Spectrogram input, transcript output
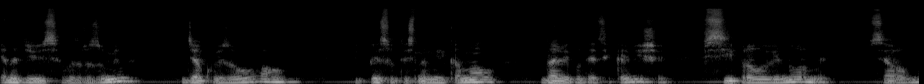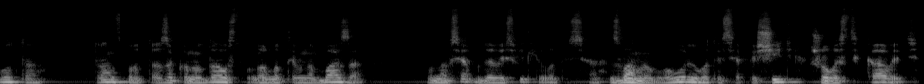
Я надіюся, ви зрозуміли. Дякую за увагу. Підписуйтесь на мій канал. Далі буде цікавіше. Всі правові норми, вся робота транспорту, законодавство, нормативна база. Вона вся буде висвітлюватися, з вами обговорюватися. Пишіть, що вас цікавить.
